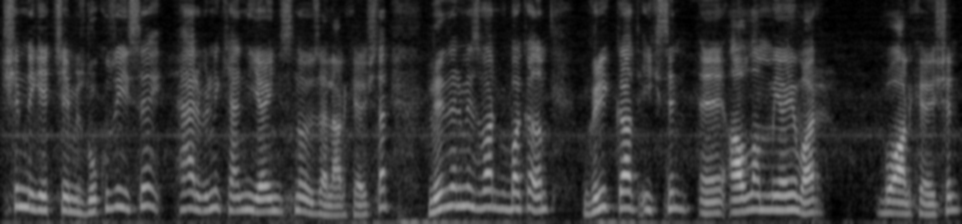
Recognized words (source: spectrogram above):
Şimdi geçeceğimiz 9'u ise her birini kendi yayıncısına özel arkadaşlar. Nelerimiz var bir bakalım. Greek God X'in e, avlanma yayı var. Bu arkadaşın.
